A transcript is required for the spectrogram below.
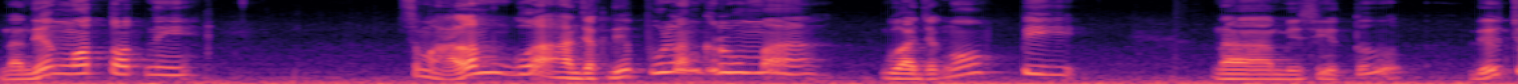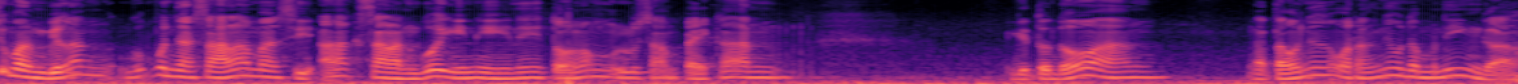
Nah dia ngotot nih. Semalam gua ajak dia pulang ke rumah. Gua ajak ngopi. Nah habis itu dia cuma bilang gue punya salah sama si A kesalahan gue ini ini tolong lu sampaikan. Gitu doang. Nggak taunya orangnya udah meninggal.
